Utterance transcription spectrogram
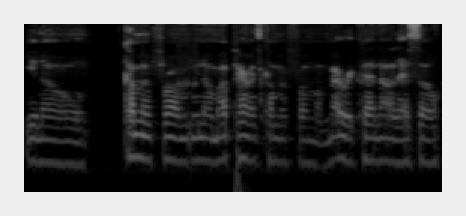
you know, coming from, you know, my parents coming from America and all that. So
